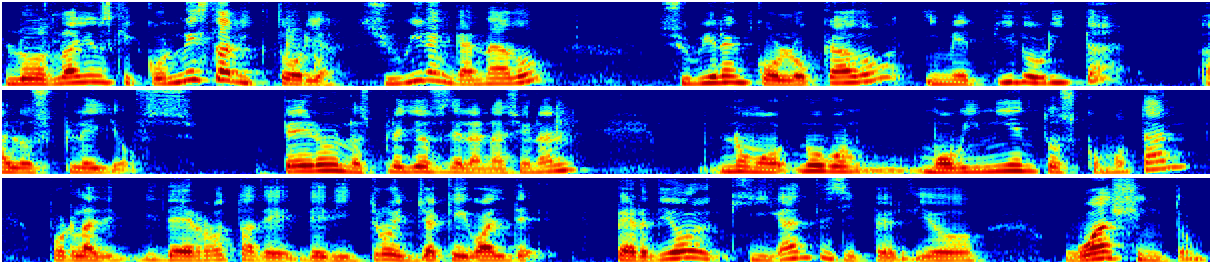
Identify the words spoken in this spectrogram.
Los Lions que con esta victoria, si hubieran ganado, se hubieran colocado y metido ahorita a los playoffs. Pero en los playoffs de la Nacional no, hubo movimientos como tal por la derrota de, de Detroit, ya que igual de, perdió Gigantes y perdió Washington.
